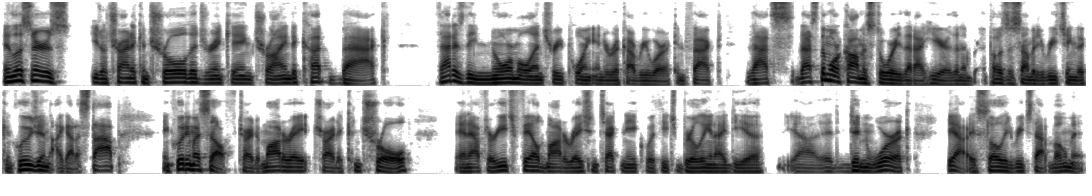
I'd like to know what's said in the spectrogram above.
And listeners, you know, trying to control the drinking, trying to cut back, that is the normal entry point into recovery work. In fact, that's that's the more common story that I hear than opposed to somebody reaching the conclusion, I got to stop, including myself, try to moderate, try to control. And after each failed moderation technique with each brilliant idea, yeah, it didn't work yeah, I slowly reached that moment.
